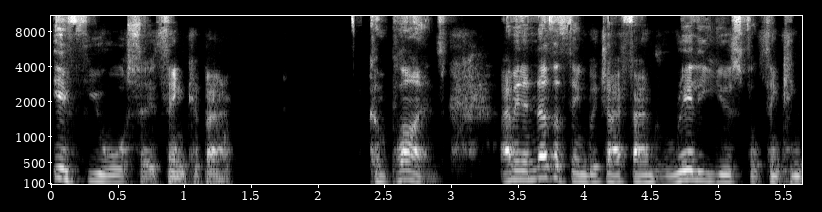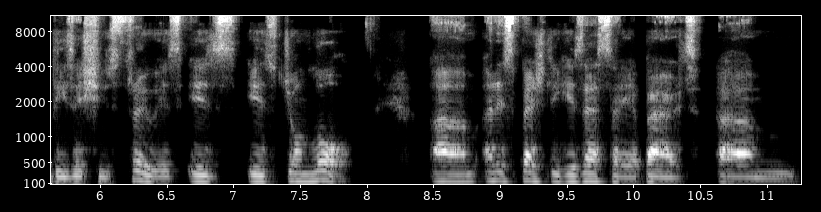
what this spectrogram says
if you also think about compliance. I mean, another thing which I found really useful thinking these issues through is is is John Law, um, and especially his essay about um,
